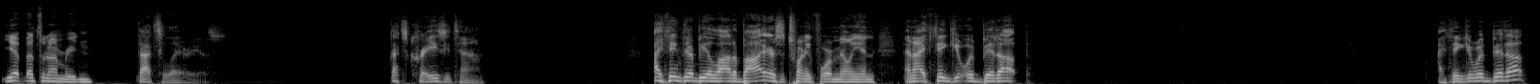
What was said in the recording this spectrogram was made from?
Yep, that's what I'm reading. That's hilarious. That's crazy town. I think there'd be a lot of buyers at 24 million, and I think it would bid up. I think it would bid up.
